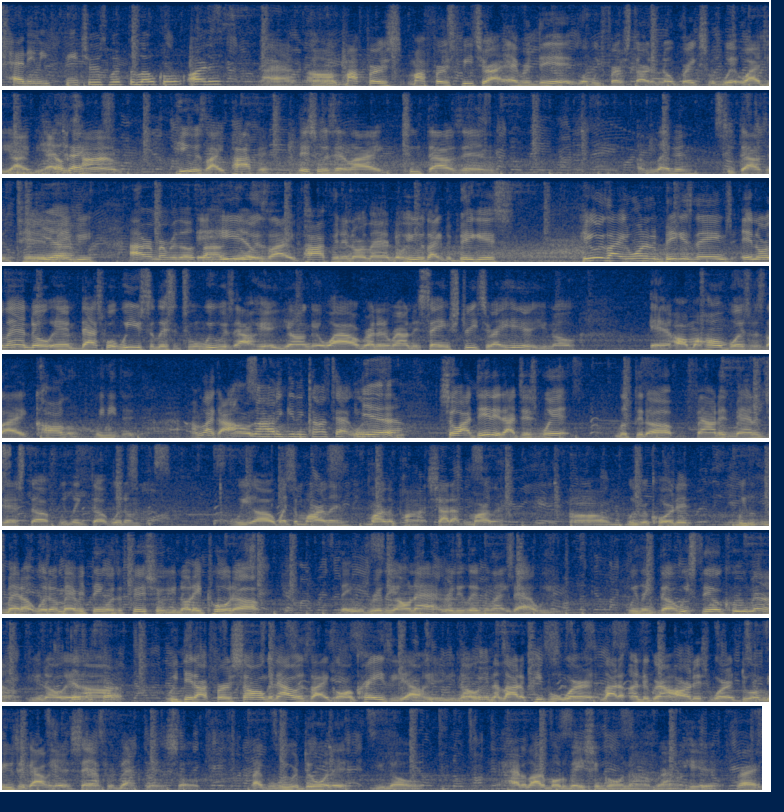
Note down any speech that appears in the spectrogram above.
had any features with the local artists? I have. Um, my first my first feature I ever did when we first started No Breaks was with YG Ivy. At the time, he was like popping. This was in like 2011, 2010 Yeah. maybe. I remember those times. And he yeah. was like popping in Orlando. He was like the biggest. He was like one of the biggest names in Orlando, and that's what we used to listen to when we was out here young and wild, running around the same streets right here, you know. And all my homeboys was like, "Call him. We need to." I'm like, I don't know how to get in contact with him. yeah. So I did it. I just went, looked it up, found his manager and stuff. We linked up with him. We uh, went to Marlon, Marlon Pont. Shout out to Marlon. Um, we recorded. We met up with them. Everything was official. You know, they pulled up. They was really on that, really living like that. We we linked up. We still cool now. You know, and um, we did our first song, and I was like going crazy out here. You know, and a lot of people weren't. A lot of underground artists weren't doing music out here in Sanford back then. So, like when we were doing it, you know, had a lot of motivation going on around here. Right.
